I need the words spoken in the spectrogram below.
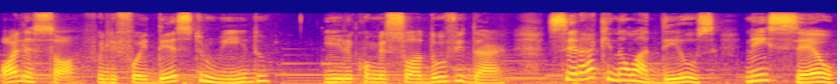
Olha só, ele foi destruído e ele começou a duvidar. Será que não há Deus, nem céu,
